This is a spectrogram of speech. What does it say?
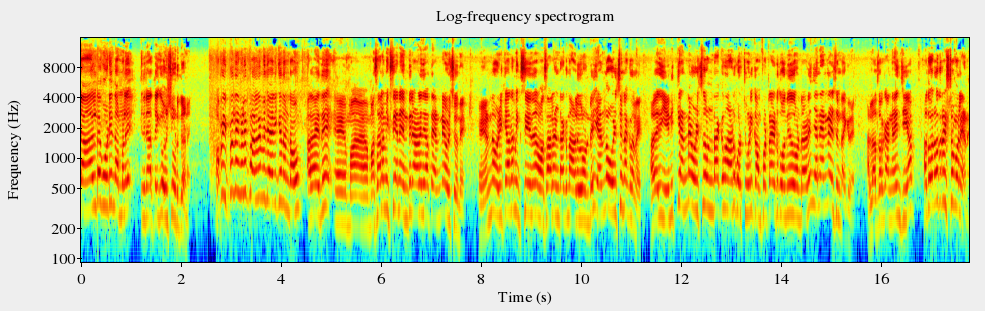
ഡാൽഡ കൂടി നമ്മൾ ഇതിനകത്തേക്ക് ഒഴിച്ചു കൊടുക്കുകയാണ് അപ്പൊ ഇപ്പൊ നിങ്ങൾ പലരും വിചാരിക്കുന്നുണ്ടാവും. അതായത് മസാല മിക്സ് ചെയ്യാൻ എന്തിനാണ് ഇതിനകത്ത് എണ്ണ ഒഴിച്ചത് എണ്ണ ഒഴിക്കാതെ മിക്സ് ചെയ്ത് മസാല ഉണ്ടാക്കുന്ന ആളുകളുണ്ട്. എണ്ണ ഒഴിച്ചുണ്ടാക്കുന്നുണ്ട് അതായത് എനിക്ക് എണ്ണ ഒഴിച്ച് ഉണ്ടാക്കുന്നതാണ് കുറച്ചും കൂടി കംഫർട്ടായിട്ട് തോന്നിയത് കൊണ്ടാണ് ഞാൻ എണ്ണ ഒഴിച്ചുണ്ടാക്കിയത്. അല്ലാത്തവർക്ക് അങ്ങനെയും ചെയ്യാം. അത് ഓരോരുത്തരുടെ ഇഷ്ടം പോലെയാണ്.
